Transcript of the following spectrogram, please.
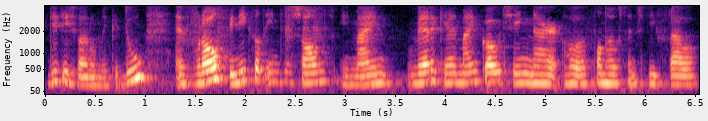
Dit is waarom ik het doe. En vooral vind ik dat interessant in mijn werk, hè, mijn coaching naar, eh, van hoogsensitieve vrouwen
